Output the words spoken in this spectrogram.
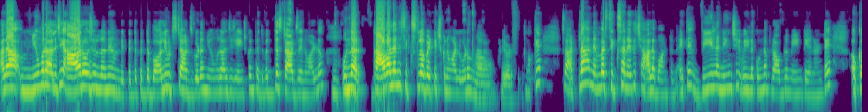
అలా న్యూమరాలజీ ఆ రోజుల్లోనే ఉంది. పెద్ద పెద్ద బాలీవుడ్ స్టార్స్ కూడా న్యూమరాలజీ చేయించుకొని పెద్ద పెద్ద స్టార్స్ అయిన వాళ్ళు. ఉన్నారు. కావాలని సిక్స్లో పెట్టించుకునే వాళ్ళు కూడా ఉన్నారు. ఓకే? సో అట్లా నెంబర్ సిక్స్ అనేది చాలా బాగుంటుంది. అయితే వీళ్ళ నుంచి వీళ్ళకున్న ప్రాబ్లం ఏంటి అని అంటే ఒక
